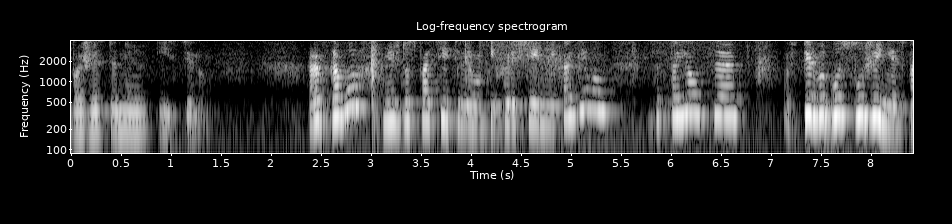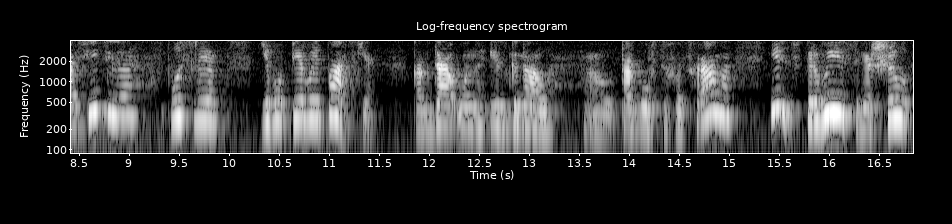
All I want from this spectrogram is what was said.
божественную истину. Разговор между Спасителем и фарисеем Никодимом состоялся в первый год служения Спасителя после его первой Пасхи, когда он изгнал э, торговцев из храма и впервые совершил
